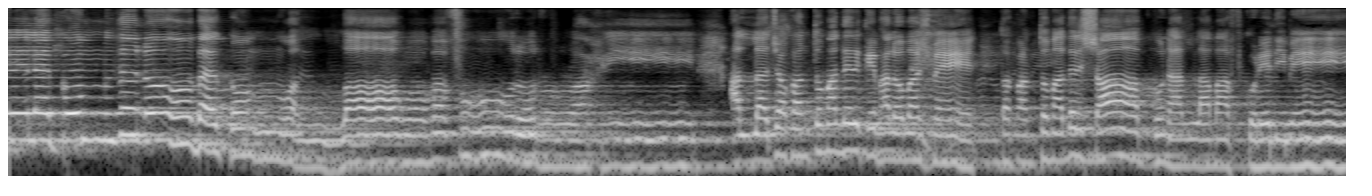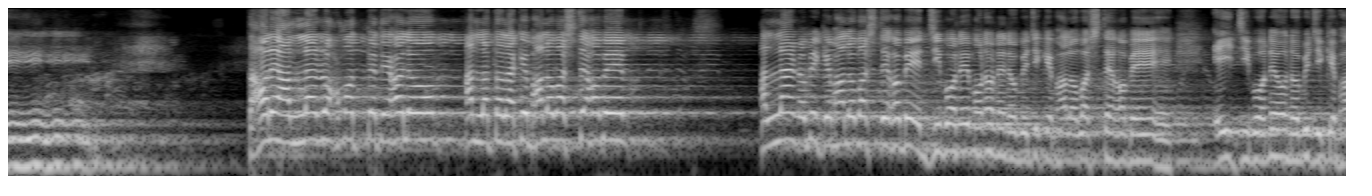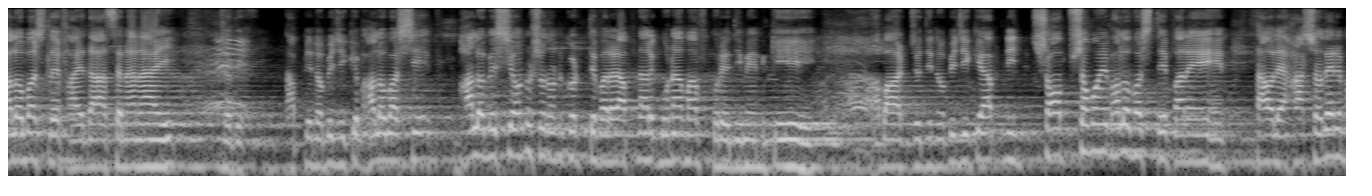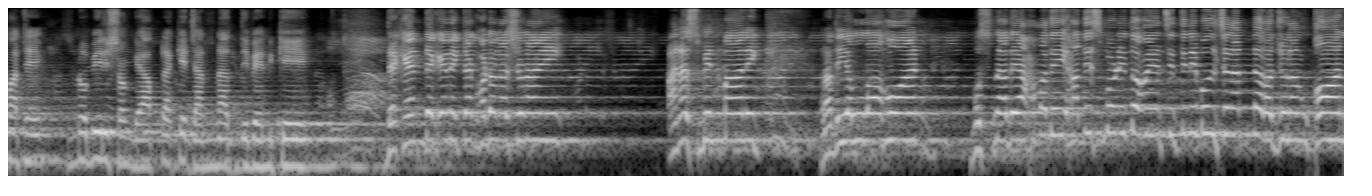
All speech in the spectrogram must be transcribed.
আল্লাহ যখন তোমাদেরকে ভালোবাসবেন, তখন তোমাদের সব গুনাহ আল্লাহ মাফ করে দিবে তাহলে আল্লাহর রহমত পেতে হলো আল্লাহ তালাকে ভালোবাসতে হবে। আল্লাহ নবীকে ভালোবাসতে হবে, জীবনে মননে নবীজিকে ভালোবাসতে হবে। এই জীবনেও নবীজিকে ভালোবাসলে ফায়দা আছে না নাই? যদি আপনি নবীজিকে ভালোবাসে, ভালোবেসে অনুসরণ করতে পারেন, আপনার গুণা মাফ করে দিবেন কে? আবার যদি নবীজিকে আপনি সব সময় ভালোবাসতে পারেন, তাহলে হাসরের মাঠে নবীর সঙ্গে আপনাকে জান্নাত দিবেন কে? দেখেন দেখেন একটা ঘটনা শোনাই। আনাস বিন মালিক রাদিয়াল্লাহু আন, মুসনাদে আহমদ এই হাদিস বর্ণিত হয়েছে। তিনি বলছেন, আন্না রাজুলান কল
